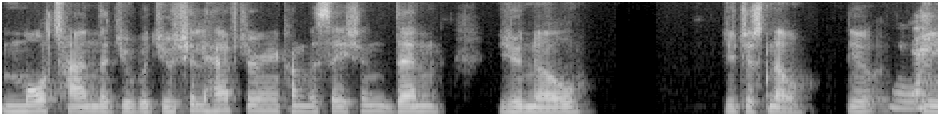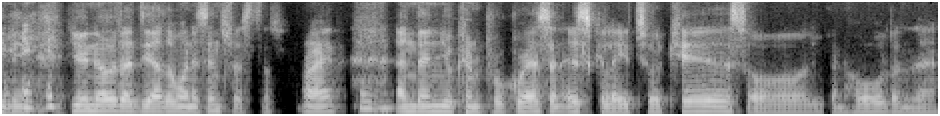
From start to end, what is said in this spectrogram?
more time that you would usually have during a conversation, then you know, you just know. You meaning you know that the other one is interested, right? Mm-hmm. And then you can progress and escalate to a kiss, or you can hold and. Uh,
